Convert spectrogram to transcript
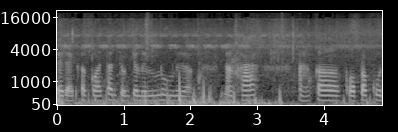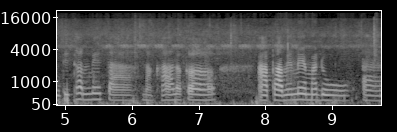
ใดๆก็ขอให้ท่านจงเจริญรุ่งเรืองนะคะอ่าก็ขอบพระคุณที่ท่านเมตตานะคะ แล้วก็อ่าพาแม่ๆมาดูอ่า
